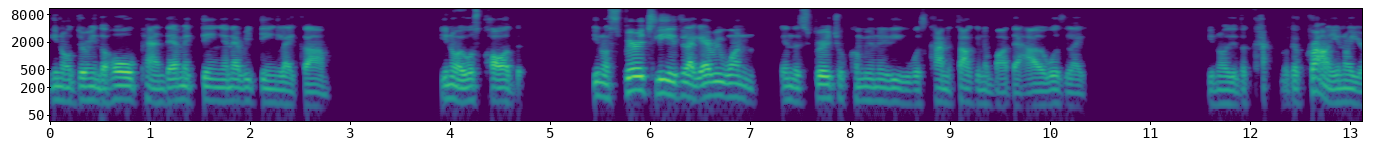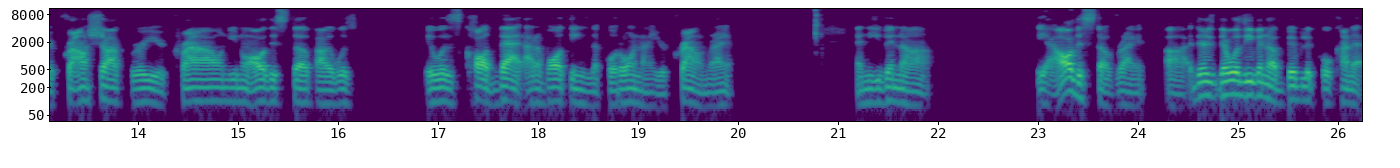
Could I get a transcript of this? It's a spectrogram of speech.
you know during the whole pandemic thing and everything like um you know it was called you know spiritually it's like everyone in the spiritual community was kind of talking about that how it was like you know, the the crown, you know, your crown chakra, your crown, you know, all this stuff. How it was, it was called that out of all things, the corona, your crown, right? And even uh, yeah, all this stuff, right? Uh, there there was even a biblical kind of,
